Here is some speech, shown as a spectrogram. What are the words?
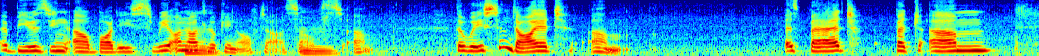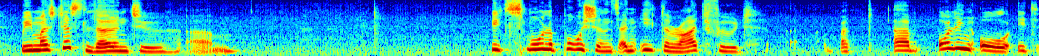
abusing our bodies. We are not Mm. looking after ourselves. Um, the Western diet um, is bad, but um, we must just learn to um, eat smaller portions and eat the right food. But um, all in all, it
